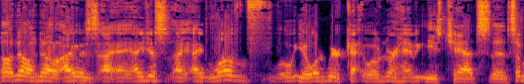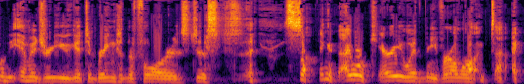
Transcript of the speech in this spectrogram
Oh no, no! I was, I, I just, I, I, love, you know, when we're when we're having these chats, uh, some of the imagery you get to bring to the floor is just something I will carry with me for a long time.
